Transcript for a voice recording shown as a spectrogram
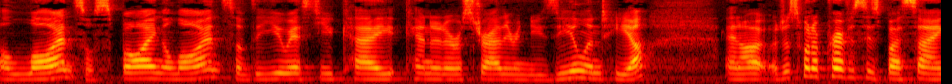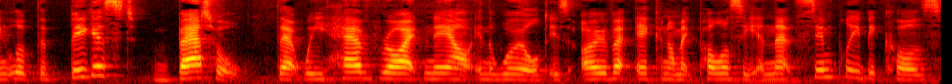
Alliance or Spying Alliance of the US, UK, Canada, Australia, and New Zealand here. And I just want to preface this by saying look, the biggest battle that we have right now in the world is over economic policy, and that's simply because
